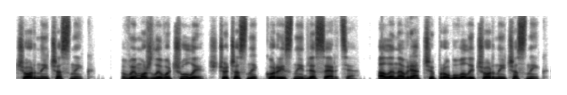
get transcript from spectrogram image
чорний часник. Ви, можливо, чули, що часник корисний для серця, але навряд чи пробували чорний часник.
